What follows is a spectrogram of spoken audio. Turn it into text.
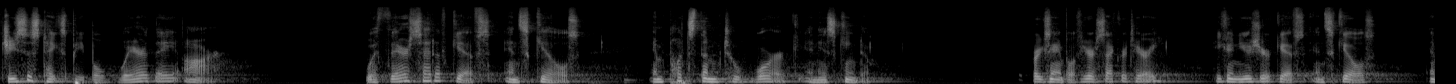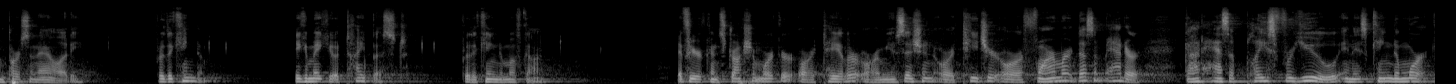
Jesus takes people where they are with their set of gifts and skills and puts them to work in his kingdom. For example, if you're a secretary, he can use your gifts and skills and personality for the kingdom. He can make you a typist for the kingdom of God. If you're a construction worker or a tailor or a musician or a teacher or a farmer, it doesn't matter. God has a place for you in his kingdom work.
